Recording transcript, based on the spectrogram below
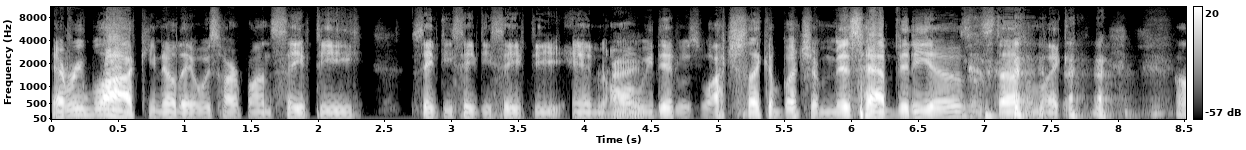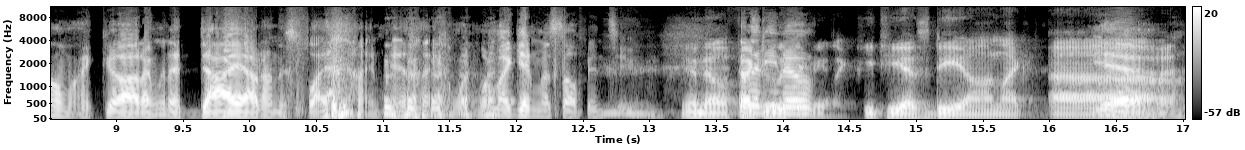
every block, you know, they always harp on safety, safety, safety, safety. And right. all we did was watch like a bunch of mishap videos and stuff. I'm like, oh my God, I'm going to die out on this flight line, man. Like, what, what, am I getting myself into? You know, effectively then, you know, like PTSD on like, uh, yeah.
